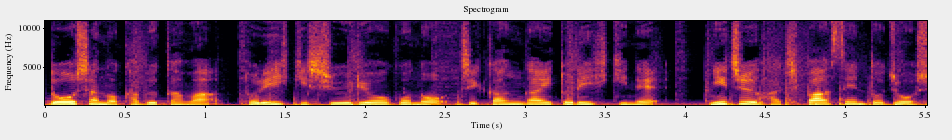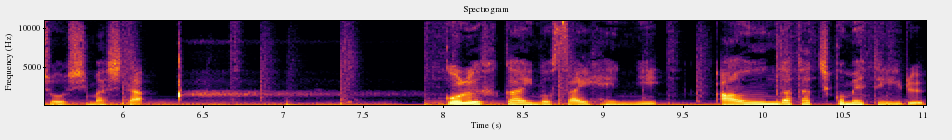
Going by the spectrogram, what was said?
同社の株価は取引終了後の時間外取引で28%上昇しました。ゴルフ界の再編に暗雲が立ち込めている。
